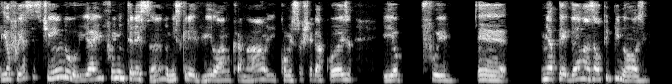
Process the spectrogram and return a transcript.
e eu fui assistindo, e aí fui me interessando, me inscrevi lá no canal e começou a chegar coisa, e eu fui é, me apegando às auto-hipnose.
